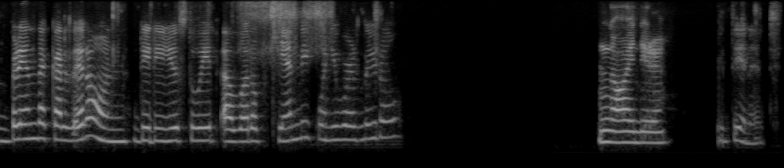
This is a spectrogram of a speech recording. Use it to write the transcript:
Brenda Calderon, did you used to eat a lot of candy when you were little? No, I didn't. You didn't.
